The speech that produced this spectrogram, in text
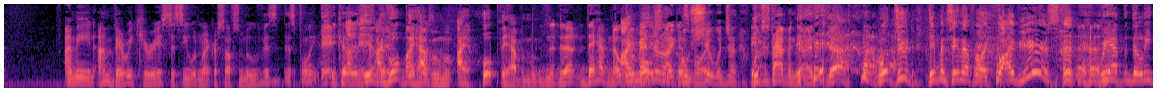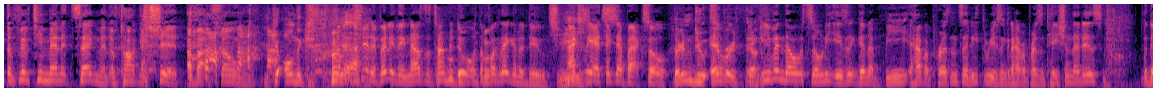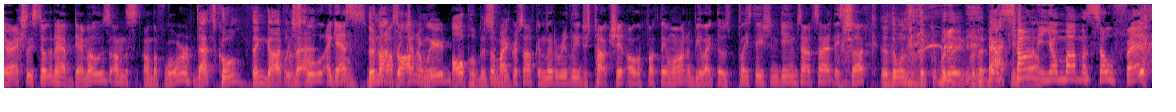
I mean, I'm very curious to see what Microsoft's move is at this point It- because I, I hope they have a move. I hope they have a move. N- They have no. I communication hope- You're like, oh point. shit, what just what just happened, guys? Yeah. Well, dude, they've been saying that for like five years. we have to delete the 15 minute segment of talking shit about Sony. Only. I mean, shit, if anything, now's the time to do it. What the fuck are they gonna do? Actually, I take that back. So They're gonna do so- everything. so even though Sony isn't gonna be have a presence at E3, isn't gonna have a presentation that is, but they're actually still gonna have demos on the on the floor, That's cool. Thank God which for that. Which is cool, I hmm. guess. They're not also kind dropping of weird. all publicity. So Microsoft can literally just talk shit all the fuck they want and be like, those PlayStation games outside, they suck. They're the ones with the with the, with the Yo, backing. Sony, though. your mama's so fat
